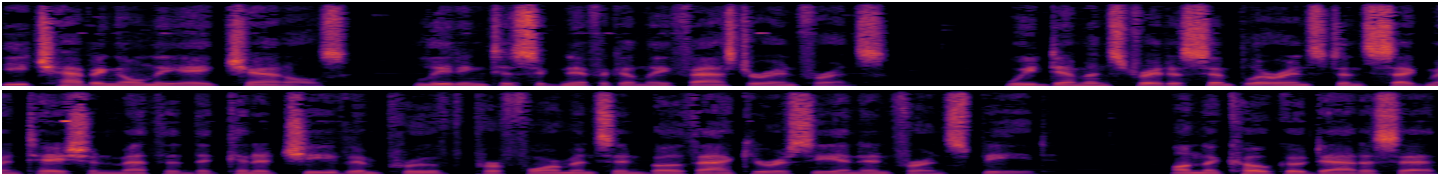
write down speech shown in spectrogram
each having only 8 channels, leading to significantly faster inference. we demonstrate a simpler instance segmentation method that can achieve improved performance in both accuracy and inference speed. On the COCO dataset,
